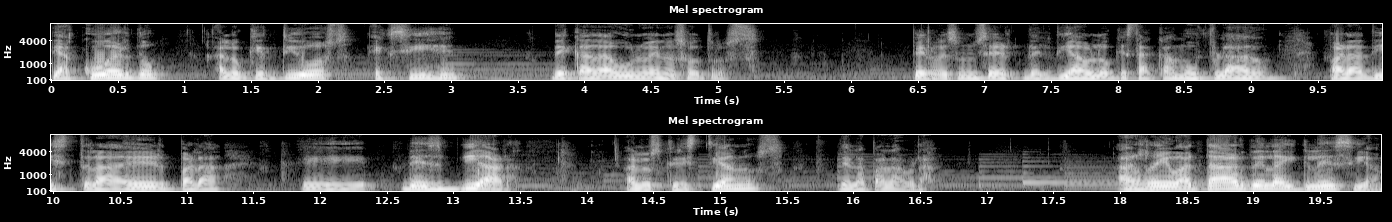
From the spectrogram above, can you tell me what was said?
de acuerdo a lo que Dios exige de cada uno de nosotros. Pero es un ser del diablo que está camuflado para distraer, para eh, desviar a los cristianos de la palabra. Arrebatar de la iglesia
